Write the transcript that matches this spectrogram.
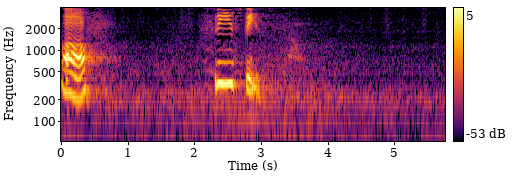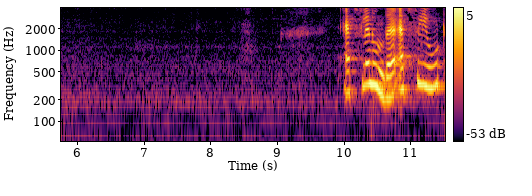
of free space epsilon ਹੁੰਦਾ ਹੈ absolute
